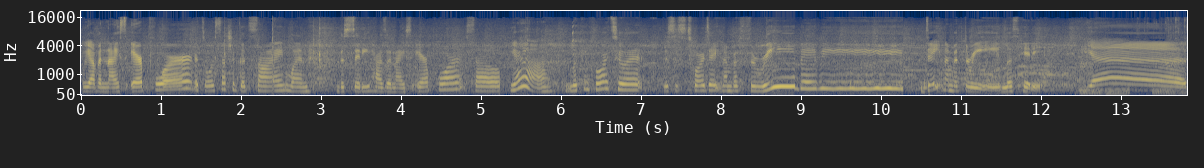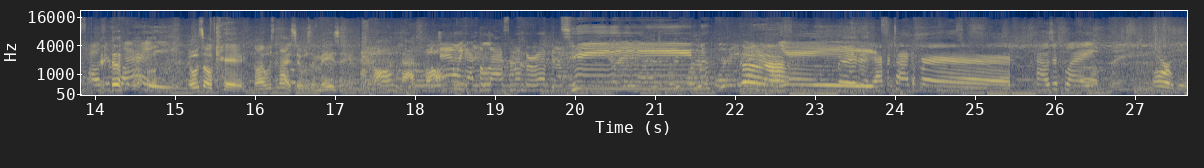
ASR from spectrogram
We have a nice airport. It's always such a good sign when the city has a nice airport. So yeah, looking forward to it. This is tour date number three, baby. Date number three. Let's hit it. Yes. How's your flight? It was okay. No, it was nice. It was amazing. On last fall. And we got the last member of the team. Yay! Our photographer. How's your flight? Um, horrible.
